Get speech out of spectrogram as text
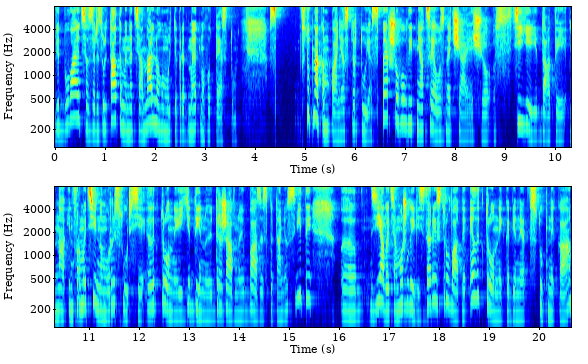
відбувається за результатами національного мультипредметного тесту. Вступна кампанія стартує з 1 липня. Це означає, що з цієї дати на інформаційному ресурсі електронної єдиної державної бази з питань освіти е, з'явиться можливість зареєструвати електронний кабінет вступника.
